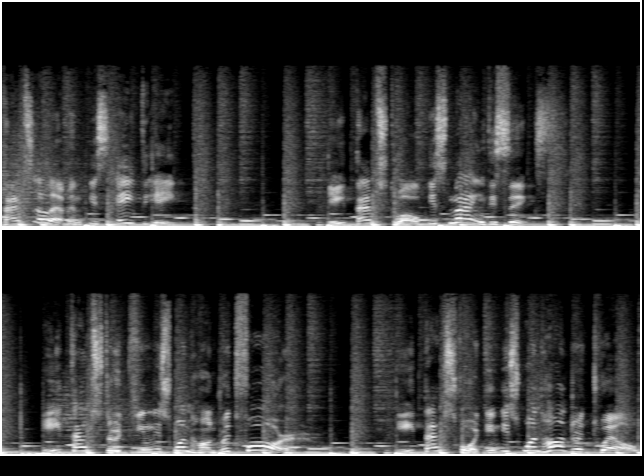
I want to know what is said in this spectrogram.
Times eleven is eighty-eight. Eight times twelve is ninety-six. Eight times thirteen is one hundred four. Eight times fourteen is one hundred twelve.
